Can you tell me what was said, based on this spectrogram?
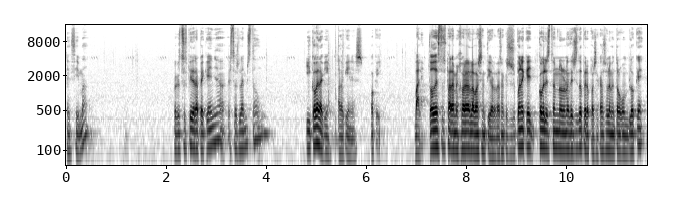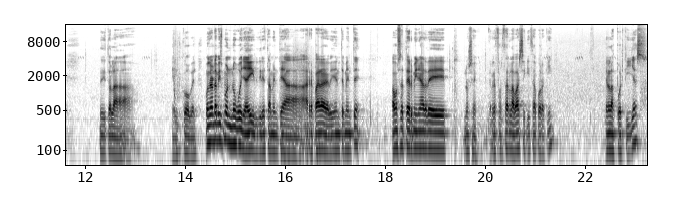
Encima. Porque esto es piedra pequeña. Esto es limestone. Y cobble aquí. Adoquines. Ok. Vale, todo esto es para mejorar la base anti-hordas. Aunque se supone que cobblestone no lo necesito, pero por si acaso le meto algún bloque, necesito la, el cobble. Bueno, ahora mismo no voy a ir directamente a, reparar, evidentemente. Vamos a terminar de, no sé, de reforzar la base quizá por aquí. Tienen las puertillas.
